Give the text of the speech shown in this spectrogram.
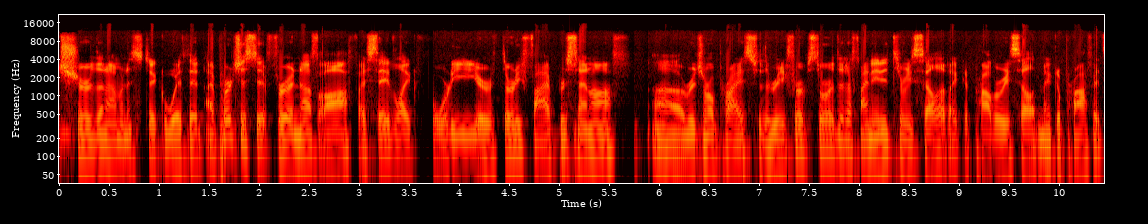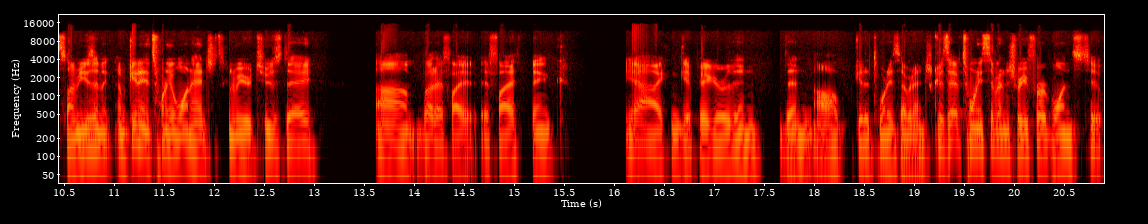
sure that I'm going to stick with it. I purchased it for enough off. I saved like 40 or 35% off uh, original price to the refurb store that if I needed to resell it, I could probably resell it and make a profit. So I'm using it. I'm getting a 21 inch. It's going to be here Tuesday. Um, but if I if I think yeah, I can get bigger, then then I'll get a 27 inch because they have 27 inch refurb ones too.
